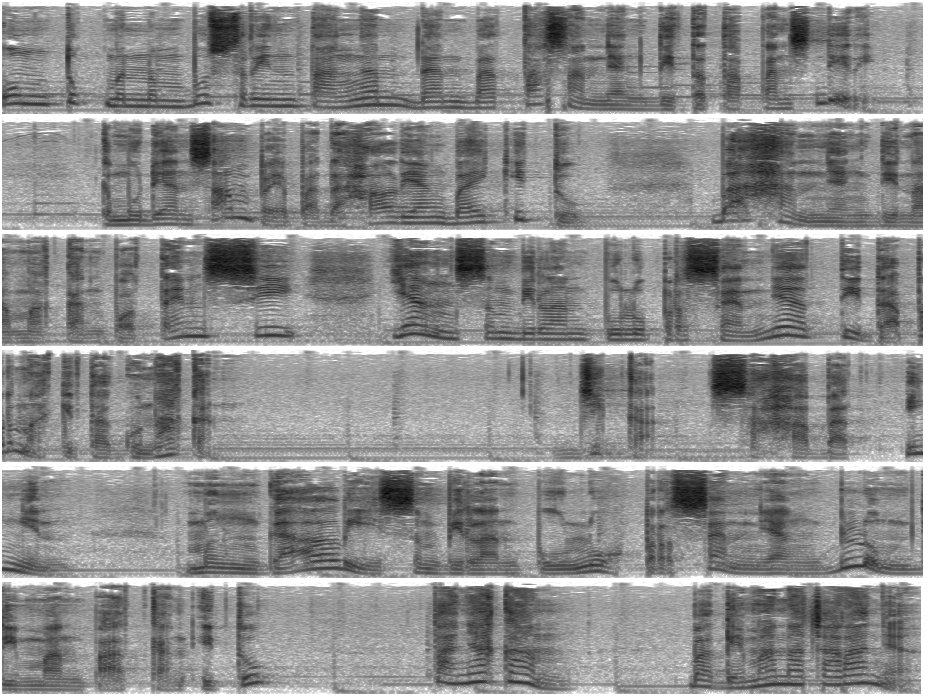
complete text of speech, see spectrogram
untuk menembus rintangan dan batasan yang ditetapkan sendiri. Kemudian sampai pada hal yang baik itu, bahan yang dinamakan potensi yang 90 persennya tidak pernah kita gunakan. Jika sahabat ingin menggali 90% yang belum dimanfaatkan itu, tanyakan bagaimana caranya.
